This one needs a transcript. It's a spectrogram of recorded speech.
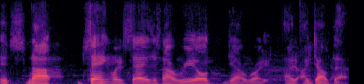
it's not saying what it says. It's not real. Yeah, right. I, I doubt that.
